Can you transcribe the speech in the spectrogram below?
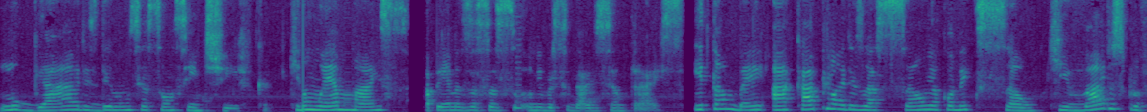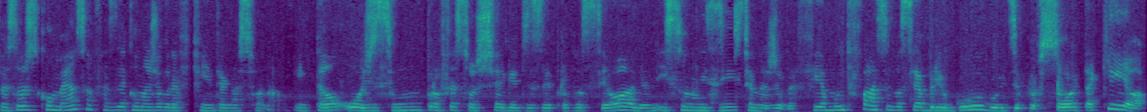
lugares de enunciação científica que não é mais apenas essas universidades centrais. E também a capilarização e a conexão que vários professores começam a fazer com a geografia internacional. Então, hoje, se um professor chega a dizer para você, olha, isso não existe na geografia, é muito fácil você abrir o Google e dizer, professor, está aqui, ó.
